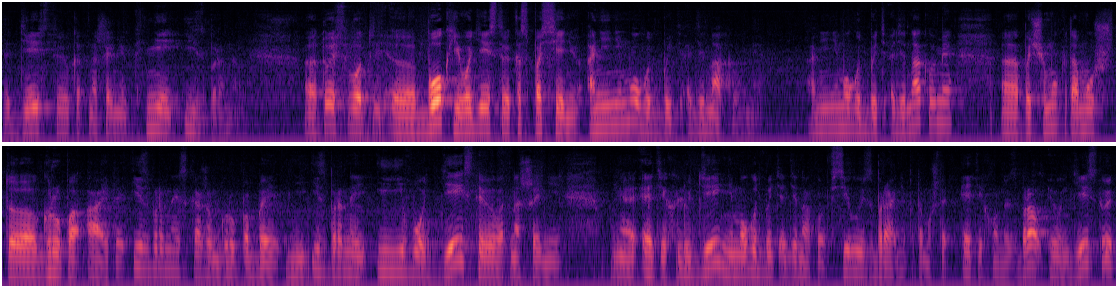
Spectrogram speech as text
действию к отношению к неизбранным. Э, то есть вот э, Бог, его действия к спасению, они не могут быть одинаковыми. Они не могут быть одинаковыми. Почему? Потому что группа А это избранные, скажем, группа Б не избранные, и его действия в отношении э, этих людей не могут быть одинаковы в силу избрания, потому что этих он избрал, и он действует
